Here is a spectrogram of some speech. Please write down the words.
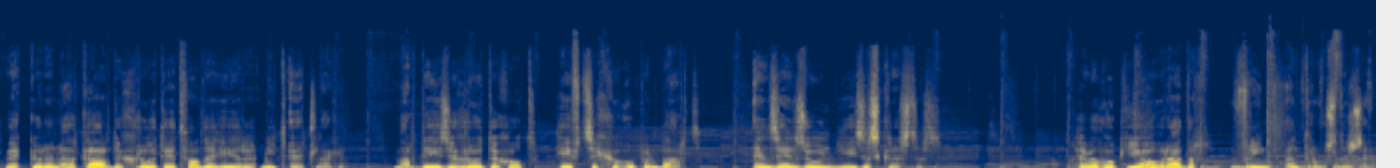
Wij kunnen elkaar de grootheid van de Heer niet uitleggen, maar deze grote God heeft zich geopenbaard in zijn Zoon Jezus Christus. Hij wil ook jouw redder, vriend en trooster zijn.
